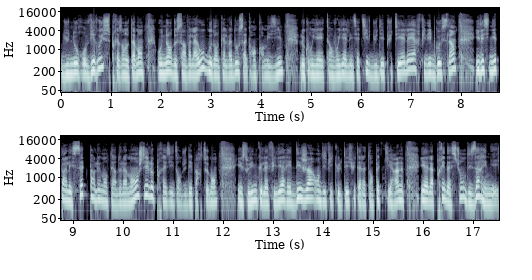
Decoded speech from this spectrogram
du norovirus présent notamment au nord de Saint-Valaougue ou dans le Calvados à Grand-Cormézy. Le courrier a été envoyé à l'initiative du député LR Philippe Gosselin. Il est signé par les sept parlementaires de la Manche et le président du département. Il souligne que la filière est déjà en difficulté suite à la tempête Kiran et à la prédation des araignées.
